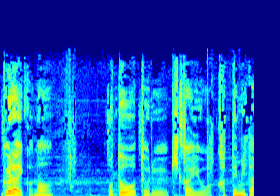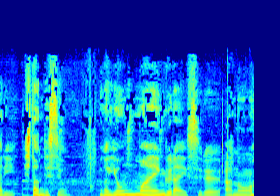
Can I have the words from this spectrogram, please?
ぐらいかな。音を取る機械を買ってみたりしたんですよ。なんか4万円ぐらいするあの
